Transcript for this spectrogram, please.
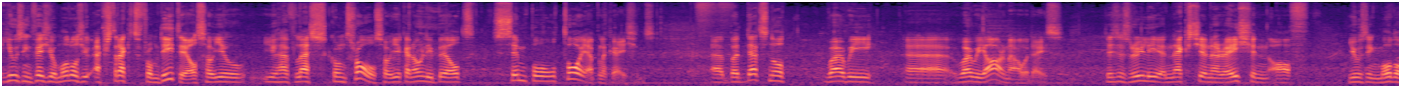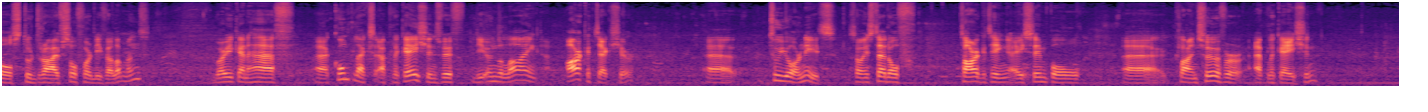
using visual models, you abstract from detail, so you, you have less control, so you can only build simple toy applications. Uh, but that's not where we, uh, where we are nowadays. This is really a next generation of using models to drive software development, where you can have uh, complex applications with the underlying architecture uh, to your needs. So instead of targeting a simple uh, client-server application,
